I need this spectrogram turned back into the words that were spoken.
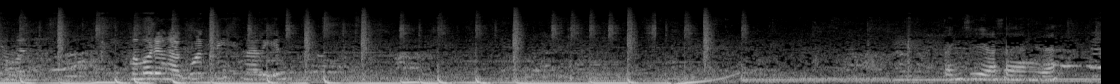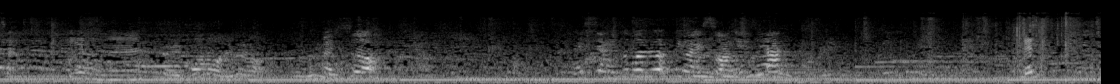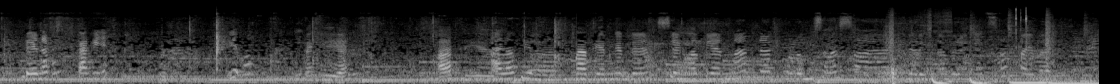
Nyaman. Mama udah nggak kuat nih ngaliin. Thank you ya sayang ya. Iya, Mama. 没事哦。还想这么热，进来爽一下。Ben, Ben apa kakinya? Iya, Thank you ya. Love you. I love you, Mom. Latihan ngedance, yang latihan mandat belum selesai. Dari kita berangkat sampai Bali.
